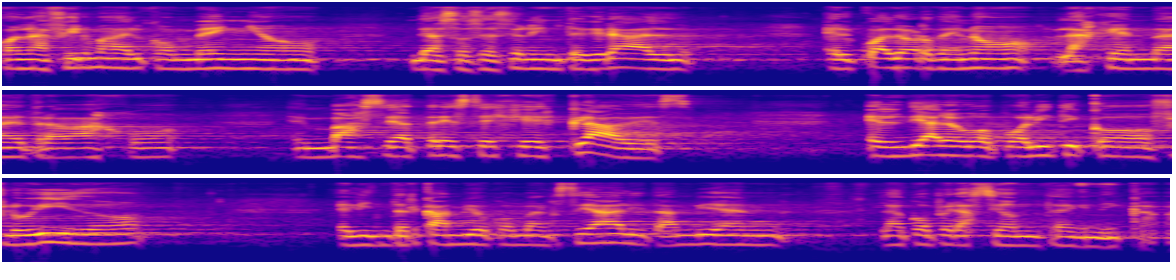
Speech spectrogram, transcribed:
con la firma del convenio de asociación integral, el cual ordenó la agenda de trabajo en base a tres ejes claves, el diálogo político fluido, el intercambio comercial y también la cooperación técnica.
